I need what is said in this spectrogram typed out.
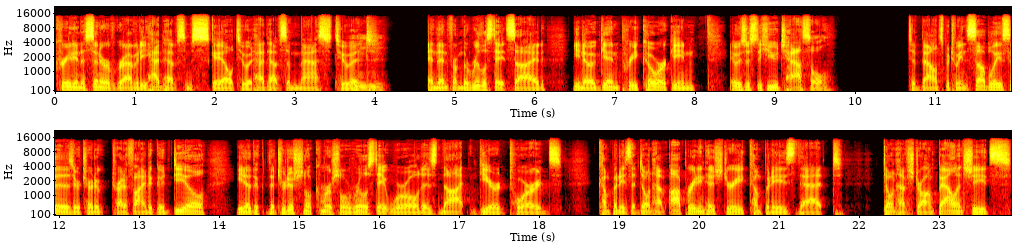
creating a center of gravity had to have some scale to it, had to have some mass to it. Mm-hmm. And then from the real estate side, you know, again, pre co working, it was just a huge hassle to bounce between subleases or try to try to find a good deal. You know, the, the traditional commercial real estate world is not geared towards companies that don't have operating history, companies that don't have strong balance sheets.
